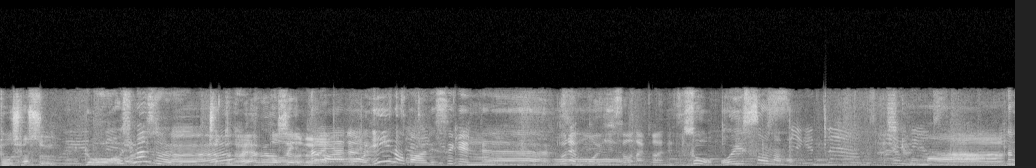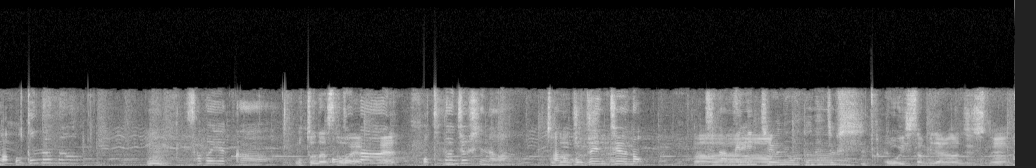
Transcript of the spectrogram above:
どうします？ちょどうします？っと悩みますよね。なんかもういいのがありすぎて。どれも美味しそうな感じそう美味しそうなの。でもまあなんか大人なうん。爽やか。大人爽やかね。大人女子な？あの午前中の。ちなみに。年中の大人女子大石さんみたいな感じですね。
